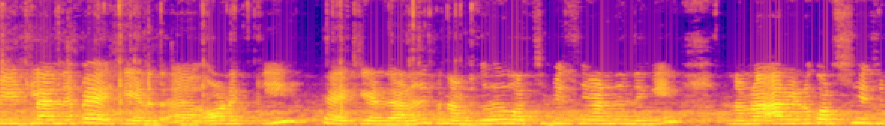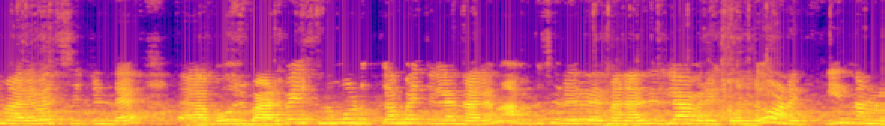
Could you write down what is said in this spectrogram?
വീട്ടിൽ തന്നെ പാക്ക് ചെയ്യണത് ഉണക്കി പാക്ക് ചെയ്യണതാണ്. ഇപ്പം നമുക്ക് കുറച്ച് ബിസി ആണെന്നുണ്ടെങ്കിൽ നമ്മൾ അറിയണ കുറച്ച് ചേച്ചിമാരെ വെച്ചിട്ടുണ്ട്. അപ്പോൾ ഒരുപാട് പൈസ ഒന്നും കൊടുക്കാൻ പറ്റില്ല. എന്നാലും അവർക്ക് ചെറിയ വരുമാന രീതിയിൽ അവരെ കൊണ്ട് ഉണക്കി നമ്മൾ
